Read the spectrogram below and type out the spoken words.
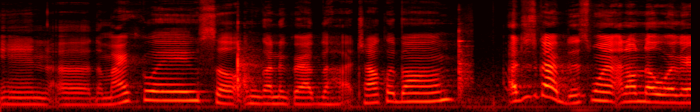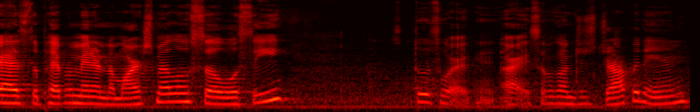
in uh, the microwave. So I'm gonna grab the hot chocolate bomb. I just grabbed this one. I don't know whether it has the peppermint or the marshmallow, so we'll see. Let's do its work. All right, so we're gonna just drop it in.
